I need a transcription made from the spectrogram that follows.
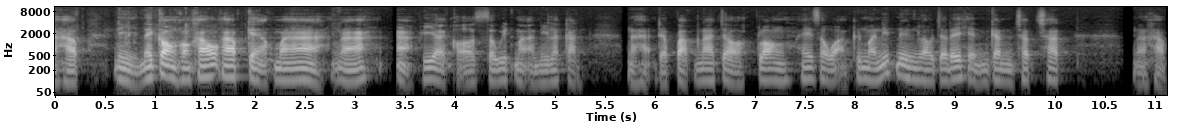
นะครับนี่ในกล่องของเขาครับแกะออกมานะอะพี่ใหญ่ขอสวิตมาอันนี้แล้วกัน นะฮะเดี๋ยวปรับหน้าจอกล้องให้สว่างขึ้นมานิดนึง เราจะได้เห็นกันชัดๆนะครับ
